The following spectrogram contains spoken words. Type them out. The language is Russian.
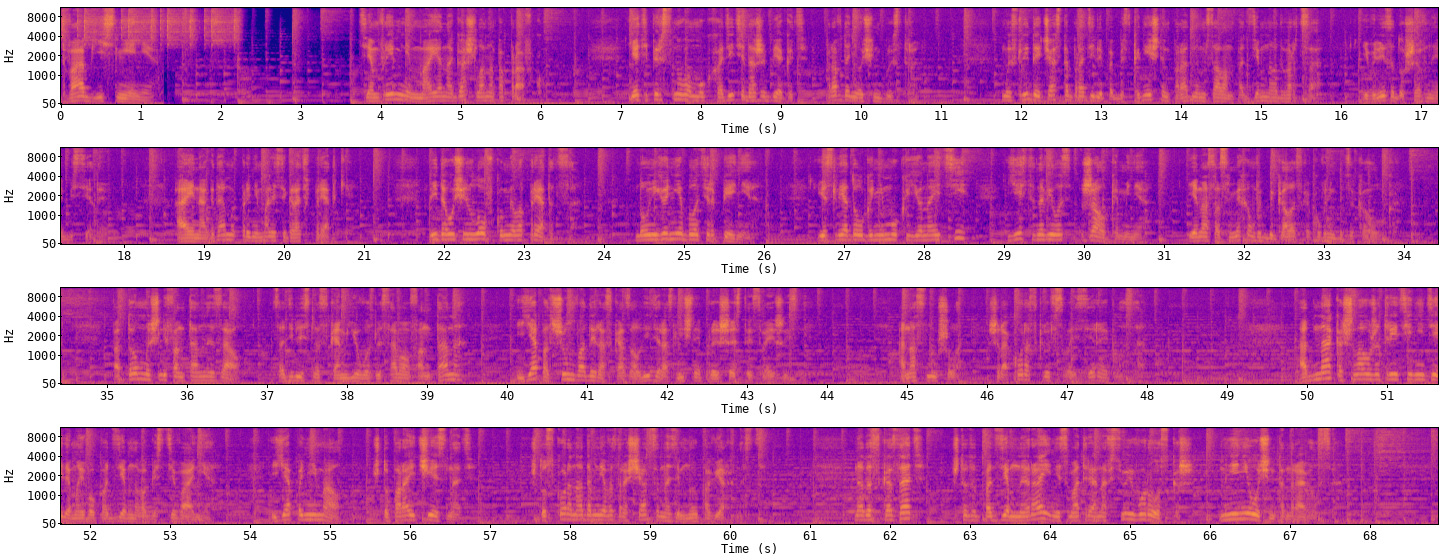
Два объяснения. Тем временем моя нога шла на поправку. Я теперь снова мог ходить и даже бегать, правда не очень быстро. Мы с Лидой часто бродили по бесконечным парадным залам подземного дворца и вели задушевные беседы. А иногда мы принимались играть в прятки. Лида очень ловко умела прятаться, но у нее не было терпения. Если я долго не мог ее найти, ей становилось жалко меня, и она со смехом выбегала из какого-нибудь закоулка. Потом мы шли в фонтанный зал, садились на скамью возле самого фонтана, и я под шум воды рассказывал Лиде различные происшествия своей жизни. Она слушала, широко раскрыв свои серые глаза. Однако шла уже третья неделя моего подземного гостевания, и я понимал, что пора и честь знать, что скоро надо мне возвращаться на земную поверхность. Надо сказать, что этот подземный рай, несмотря на всю его роскошь, мне не очень-то нравился.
